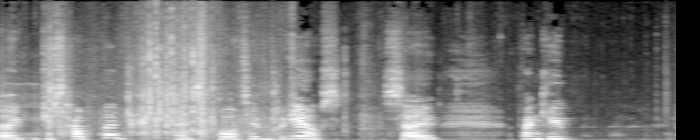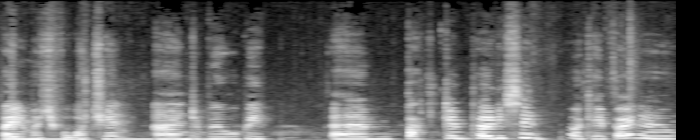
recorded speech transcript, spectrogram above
so just have fun and support everybody else. So thank you very much for watching and we will be um, back again fairly soon. Okay bye now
